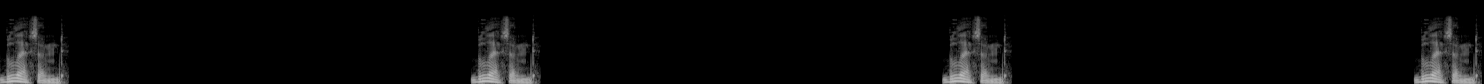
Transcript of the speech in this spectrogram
blossomed Blessed. Blessed. Blessed.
